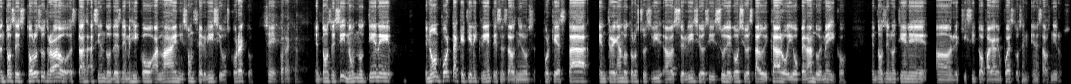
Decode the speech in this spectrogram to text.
entonces, todo su trabajo está haciendo desde México online y son servicios, ¿correcto? Sí, correcto. Entonces, sí, no, no tiene, no importa que tiene clientes en Estados Unidos, porque está entregando todos sus uh, servicios y su negocio está ubicado y operando en México. Entonces, no tiene uh, requisito a pagar impuestos en, en Estados Unidos.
